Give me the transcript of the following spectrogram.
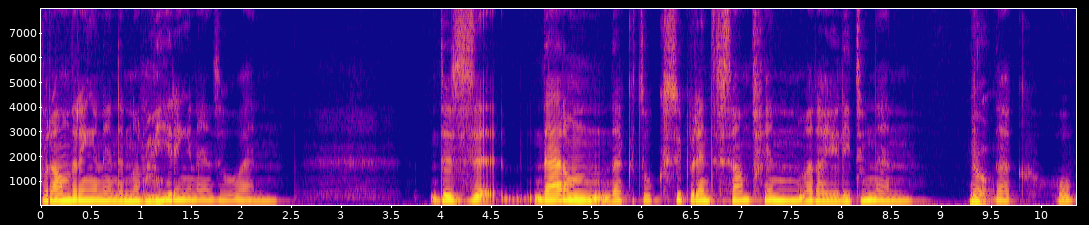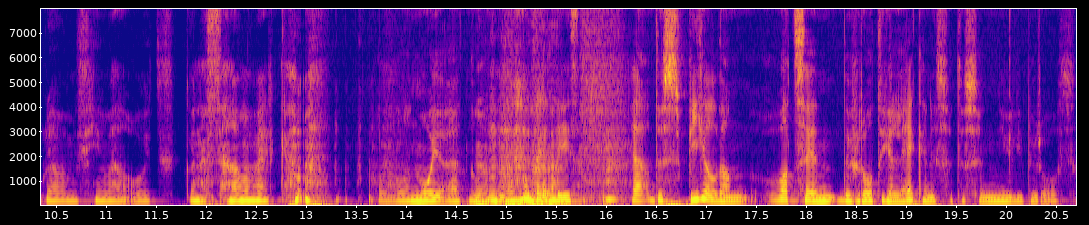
veranderingen in de normeringen en zo. En dus eh, daarom dat ik het ook super interessant vind wat dat jullie doen en ja, dat ik hoop dat we misschien wel ooit kunnen samenwerken. Wel een mooie uitnodiging bij deze. Ja, de spiegel dan. Wat zijn de grote gelijkenissen tussen jullie bureaus?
